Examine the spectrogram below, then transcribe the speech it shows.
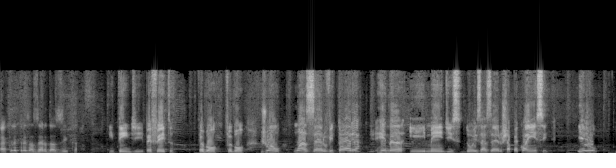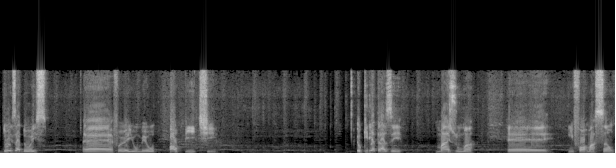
É aquele 3 a 0 da Zica. Entendi. Perfeito. Foi bom, foi bom. João, 1 a 0 Vitória. Renan e Mendes, 2 a 0 Chapecoense. E eu, 2 a 2 é, Foi aí o meu palpite. Eu queria trazer mais uma é, informação,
